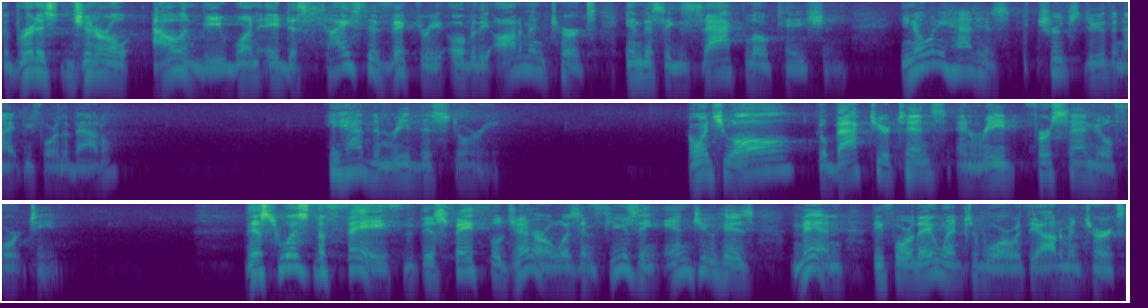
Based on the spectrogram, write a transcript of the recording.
The British General Allenby won a decisive victory over the Ottoman Turks in this exact location. You know what he had his troops do the night before the battle? He had them read this story. I want you all go back to your tents and read 1 Samuel 14. This was the faith that this faithful general was infusing into his men before they went to war with the Ottoman Turks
